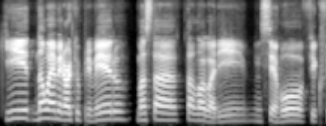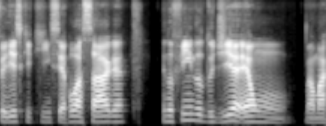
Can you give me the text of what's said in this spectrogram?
Que não é melhor que o primeiro, mas tá, tá logo ali. Encerrou, fico feliz que, que encerrou a saga. E no fim do, do dia é, um, é uma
